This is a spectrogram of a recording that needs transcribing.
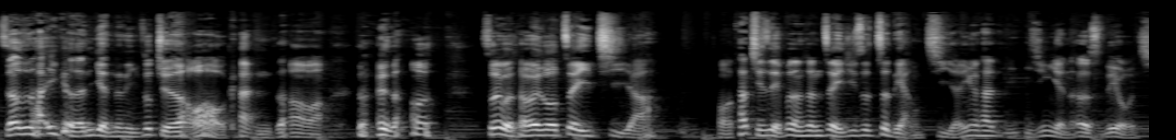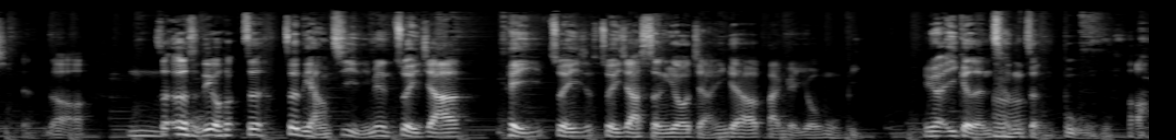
只要是他一个人演的，你都觉得好好看，你知道吗？对，然后所以我才会说这一季啊，哦，他其实也不能算这一季，是这两季啊，因为他已已经演了二十六集了，你知道吗？嗯，这二十六这这两季里面最佳。配最最佳声优奖应该要颁给幽木碧，因为一个人撑整部啊、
